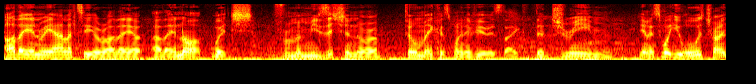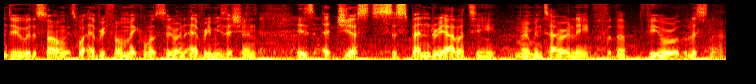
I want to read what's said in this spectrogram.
are they in reality or are they are they not? Which, from a musician or a filmmaker's point of view, is like the dream. You know, it's what you always try and do with a song. It's what every filmmaker wants to do, and every musician is uh, just suspend reality momentarily for the viewer or the listener.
